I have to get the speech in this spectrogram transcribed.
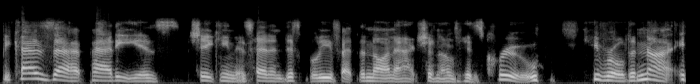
Because uh, Patty is shaking his head in disbelief at the non action of his crew, he rolled a nine.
